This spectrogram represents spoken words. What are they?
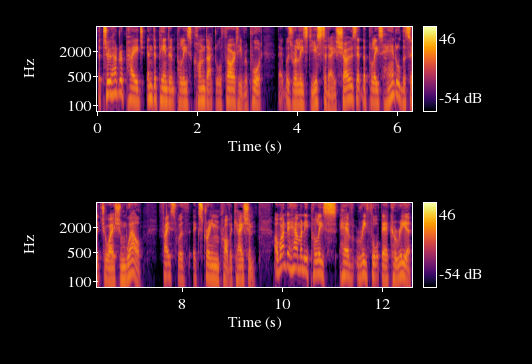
The 200 page Independent Police Conduct Authority report that was released yesterday shows that the police handled the situation well, faced with extreme provocation. I wonder how many police have rethought their career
